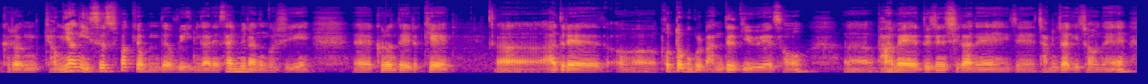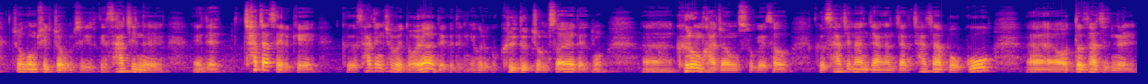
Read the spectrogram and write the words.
그런 경향이 있을 수밖에 없는데 우리 인간의 삶이라는 것이 그런데 이렇게 어, 아들의 어, 포토북을 만들기 위해서 어, 밤에 늦은 시간에 이제 잠자기 전에 조금씩 조금씩 이렇게 사진을 이제 찾아서 이렇게 그 사진첩에 넣어야 되거든요. 그리고 글도 좀 써야 되고 어, 그런 과정 속에서 그 사진 한 장 한 장 찾아보고 어, 어떤 사진을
